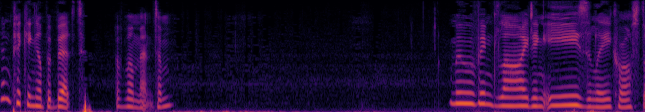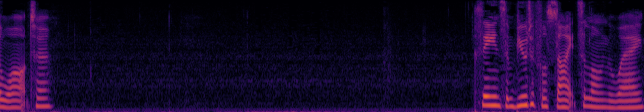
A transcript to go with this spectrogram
and picking up a bit of momentum. Moving, gliding easily across the water. Seeing some beautiful sights along the way.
